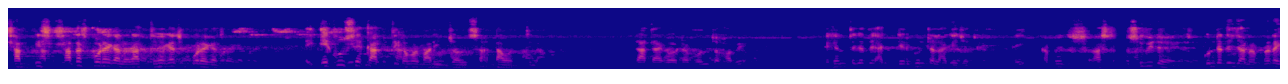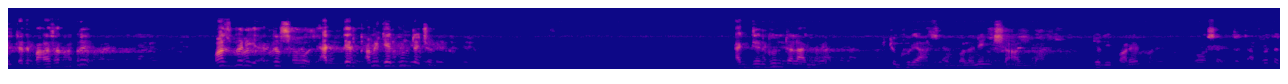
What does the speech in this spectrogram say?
ছাব্বিশ, সাতাশ পড়ে গেল, রাত্রে হয়ে গেছে, পড়ে গেছে। একুশে কার্তিক আমার বাড়ির জলসা দাওয়াত দিলাম। রাত এগারোটা পর্যন্ত হবে। এখান থেকে তো এক দেড় ঘণ্টা লাগে যেতে। এই আপনাদের রাস্তাটা সুবিধা হয়ে গেছে। কোনটা দিয়ে যান আপনারা? বারাসাত মাসবেরি একদম সহজ। এক দেড়, আমি দেড় চলে এক দেড় ঘণ্টা লাগবে। একটু ঘুরে আসবেন বলেন যদি পারেন। আপনারা তো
